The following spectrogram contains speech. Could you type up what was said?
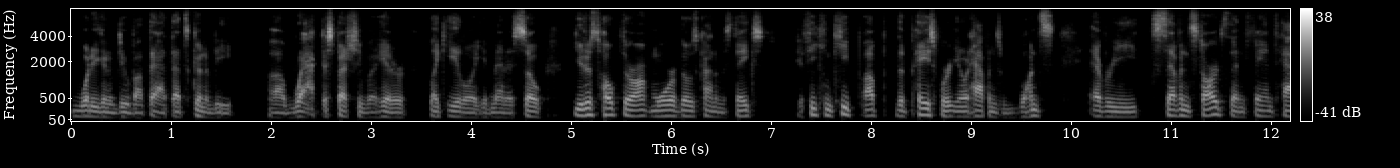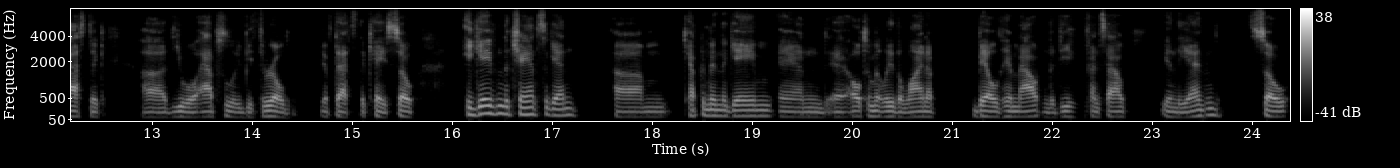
What are you going to do about that? That's going to be uh, whacked, especially with a hitter like Eloy Jimenez. So you just hope there aren't more of those kind of mistakes. If he can keep up the pace where you know it happens once every seven starts, then fantastic uh, you will absolutely be thrilled if that's the case. So he gave him the chance again, um, kept him in the game, and uh, ultimately the lineup bailed him out and the defense out in the end. So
